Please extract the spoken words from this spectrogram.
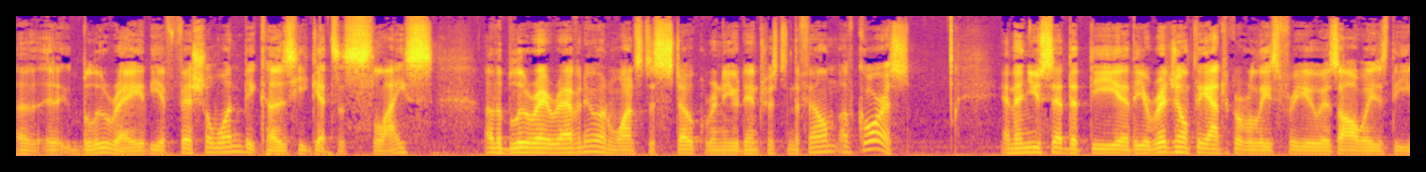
uh, uh, Blu-ray the official one because he gets a slice of the Blu-ray revenue and wants to stoke renewed interest in the film? Of course. And then you said that the uh, the original theatrical release for you is always the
